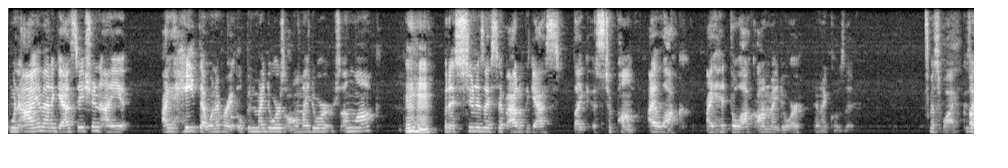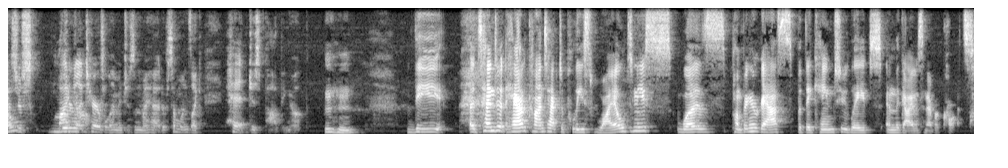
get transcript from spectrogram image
when I am at a gas station, I I hate that whenever I open my doors, all my doors unlock. hmm But as soon as I step out of the gas, like to pump, I lock. I hit the lock on my door and I close it. That's why, because that's Oh just my literally God. terrible images in my head of someone's like head just popping up. hmm The attendant had contacted police while Denise was pumping her gas, but they came too late and the guy was never caught. Oh,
